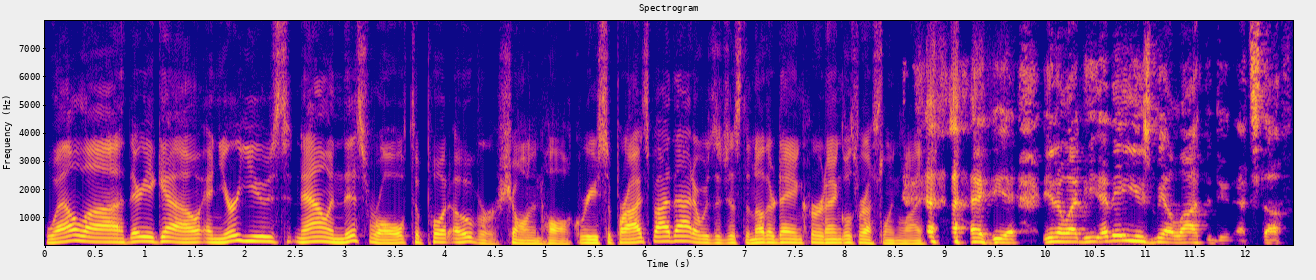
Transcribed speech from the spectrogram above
Well, uh, there you go. And you're used now in this role to put over Shawn and Hulk. Were you surprised by that, or was it just another day in Kurt Angle's wrestling life? yeah, you know what? They used me a lot to do that stuff.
